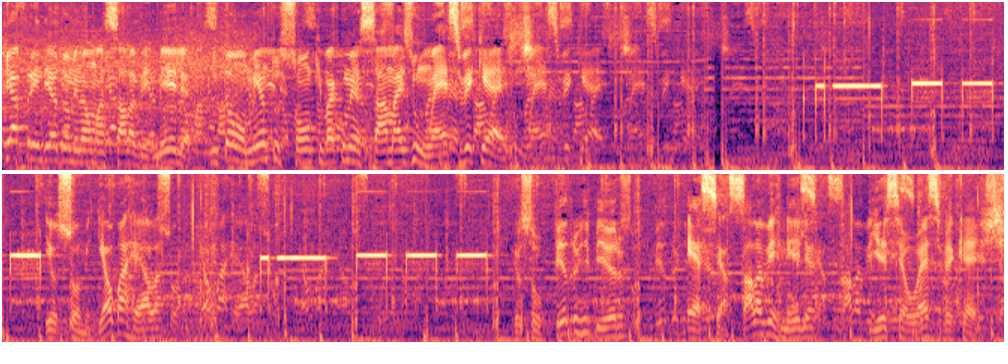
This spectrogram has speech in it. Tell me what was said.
Quer aprender a dominar uma sala vermelha? Então aumenta o som que vai começar mais um SVCast. Eu sou Miguel Barrela. Eu sou Pedro Ribeiro. Essa é a Sala Vermelha. E esse é o SVCast.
